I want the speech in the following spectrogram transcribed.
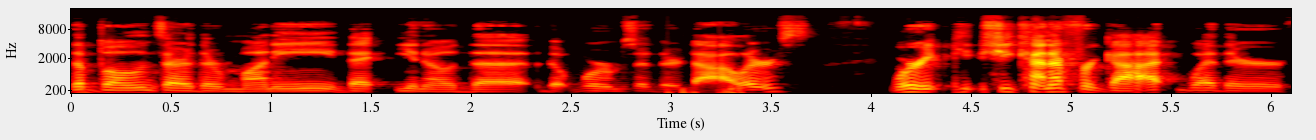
the bones are their money, that you know the the worms are their dollars. Where he, she kind of forgot whether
